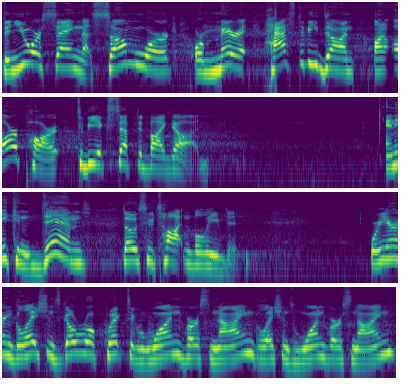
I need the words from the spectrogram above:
then you are saying that some work or merit has to be done on our part to be accepted by God. And he condemned those who taught and believed it. We're in Galatians. Go real quick to 1 verse 9. Galatians 1 verse 9.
